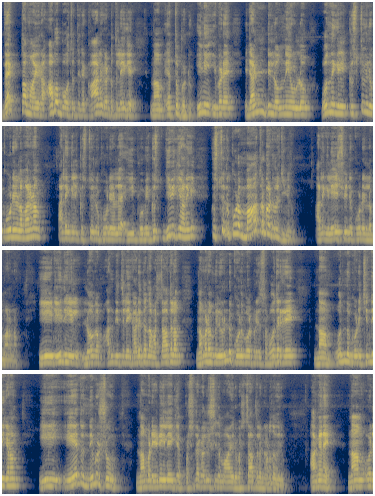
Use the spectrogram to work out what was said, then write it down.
വ്യക്തമായൊരു അവബോധത്തിന്റെ കാലഘട്ടത്തിലേക്ക് നാം എത്തപ്പെട്ടു. ഇനി ഇവിടെ രണ്ടിലൊന്നേ ഉള്ളൂ. ഒന്നുകിൽ ക്രിസ്തുവിന് കൂടെയുള്ള മരണം അല്ലെങ്കിൽ ക്രിസ്തുവിന് കൂടെയുള്ള ഈ ഭൂമി. ജീവിക്കുകയാണെങ്കിൽ ക്രിസ്തുവിന് കൂടെ മാത്രമായിട്ടുള്ള ജീവിതം അല്ലെങ്കിൽ യേശുവിന്റെ കൂടെയുള്ള മരണം. ഈ രീതിയിൽ ലോകം അന്ത്യത്തിലേക്ക് അടുക്കുന്ന പശ്ചാത്തലം നമ്മുടെ മുമ്പിൽ ഉരുണ്ടു കൂടുമ്പോൾ പ്രിയ സഹോദരരെ നാം ഒന്നുകൂടി ചിന്തിക്കണം. ഈ ഏത് നിമിഷവും നമ്മുടെ ഇടയിലേക്ക് പ്രശ്നകലുഷിതമായ ഒരു പശ്ചാത്തലം കടന്നു വരും. അങ്ങനെ നാം ഒരു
